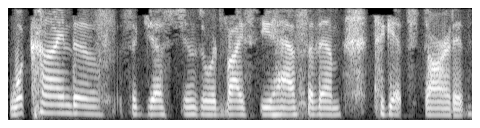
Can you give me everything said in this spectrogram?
what kind of suggestions or advice do you have for them to get started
